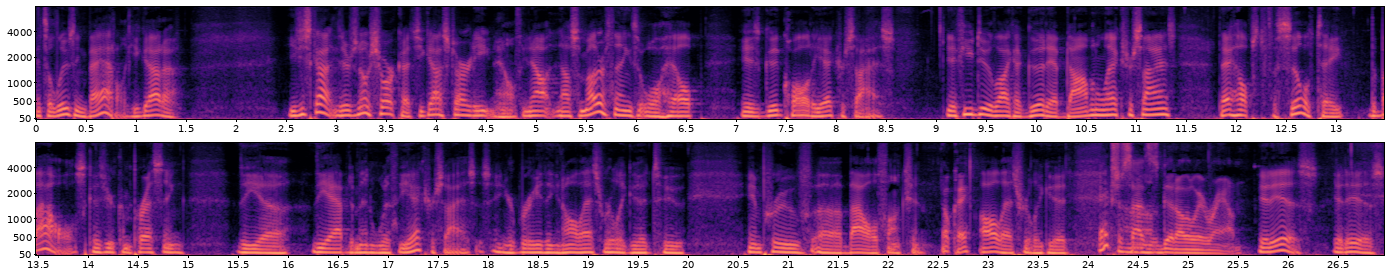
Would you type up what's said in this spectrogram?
it's a losing battle. You gotta you just got there's no shortcuts. You gotta start eating healthy. Now now some other things that will help is good quality exercise. If you do like a good abdominal exercise, that helps to facilitate the bowels because you're compressing the uh, the abdomen with the exercises and your breathing and all that's really good to improve uh, bowel function. Okay. All that's really good. Exercise Um, is good all the way around. It is. It is.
